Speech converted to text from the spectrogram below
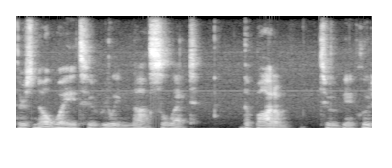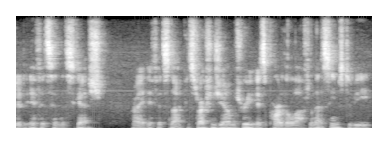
There's no way to really not select the bottom to be included if it's in the sketch, right? If it's not construction geometry, it's part of the loft. And that seems to be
